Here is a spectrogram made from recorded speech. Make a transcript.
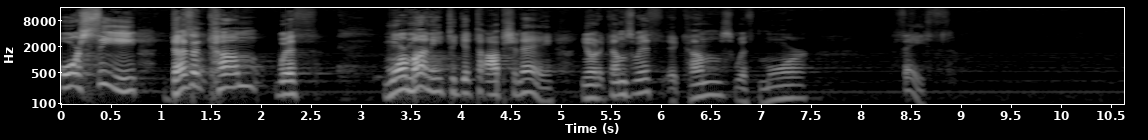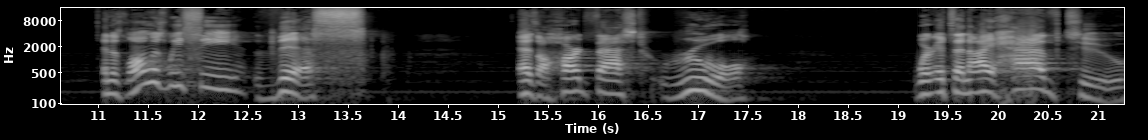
or C doesn't come with more money to get to option A. You know what it comes with? It comes with more faith. And as long as we see this as a hard, fast rule where it's an I have to,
